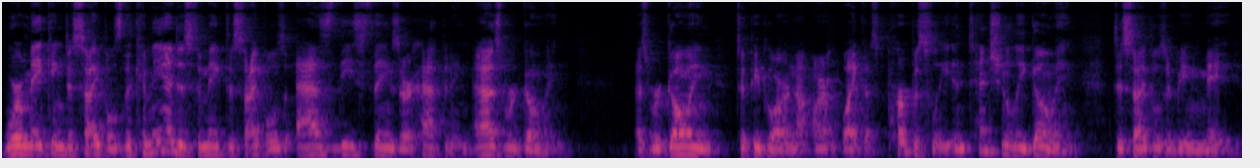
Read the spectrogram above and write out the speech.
we're making disciples. The command is to make disciples as these things are happening, as we're going. As we're going to people who are not, aren't like us, purposely, intentionally going, disciples are being made.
